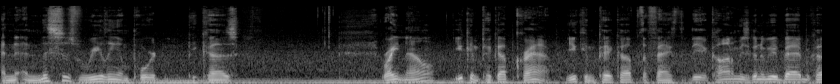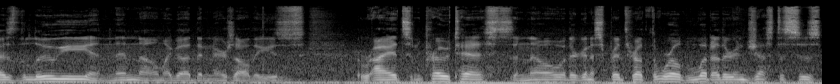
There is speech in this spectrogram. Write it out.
And, and this is really important because right now you can pick up crap. You can pick up the fact that the economy is going to be bad because of the loogie, and then, oh my God, then there's all these riots and protests, and no, they're going to spread throughout the world, and what other injustices.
